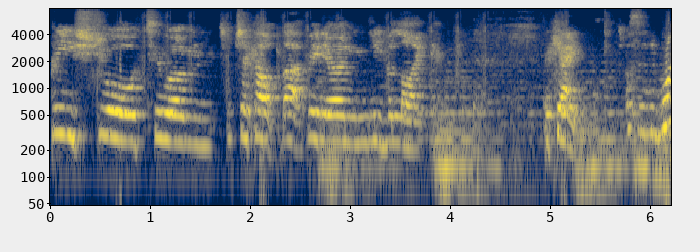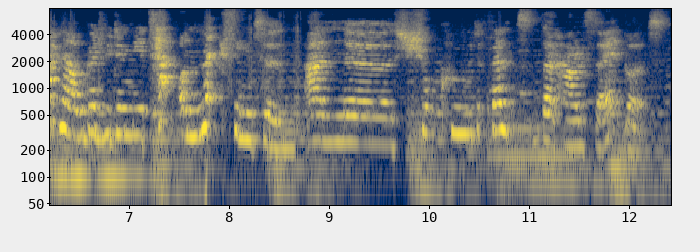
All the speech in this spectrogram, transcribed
be sure to um, check out that video and leave a like. Okay, so right now we're going to be doing the attack on Lexington and uh, Shoku defense. Don't know how to say it, but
